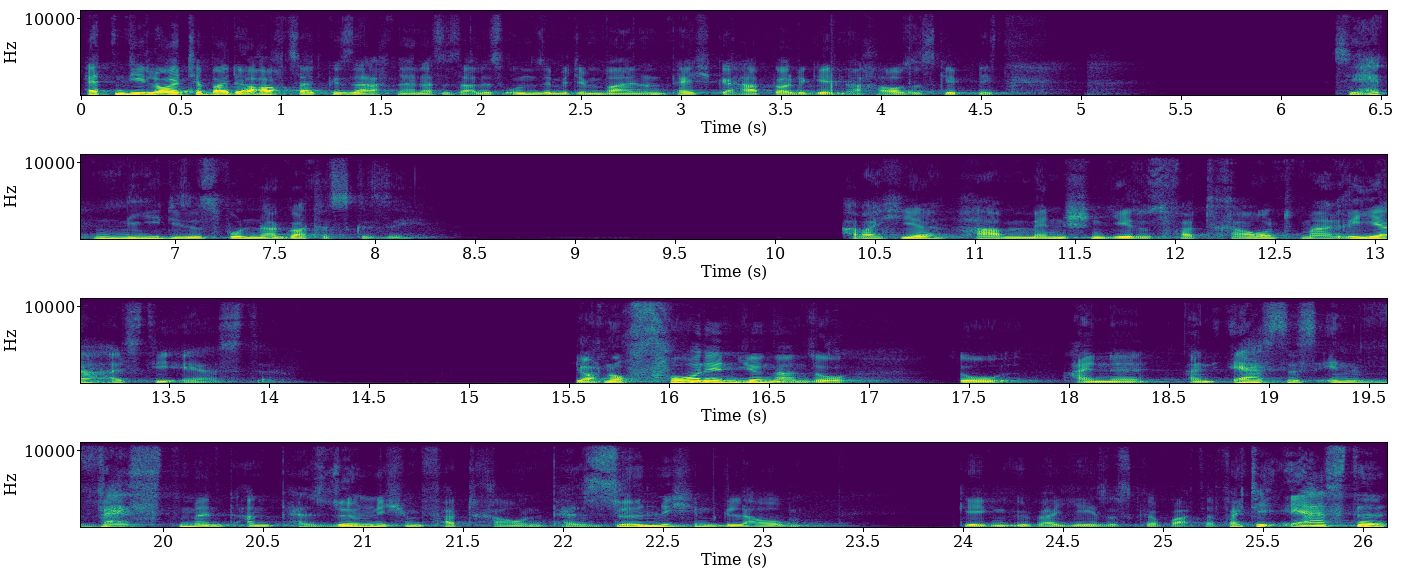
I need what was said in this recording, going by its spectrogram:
Hätten die Leute bei der Hochzeit gesagt, nein, das ist alles Unsinn mit dem Wein und Pech gehabt, Leute, geht nach Hause, es gibt nichts. Sie hätten nie dieses Wunder Gottes gesehen. Aber hier haben Menschen Jesus vertraut, Maria als die Erste die auch noch vor den Jüngern so, so eine, ein erstes Investment an persönlichem Vertrauen, persönlichem Glauben gegenüber Jesus gebracht hat. Vielleicht die erste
